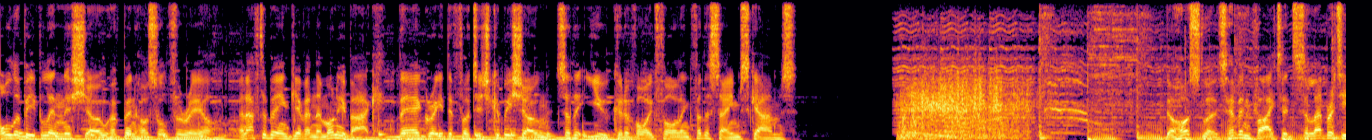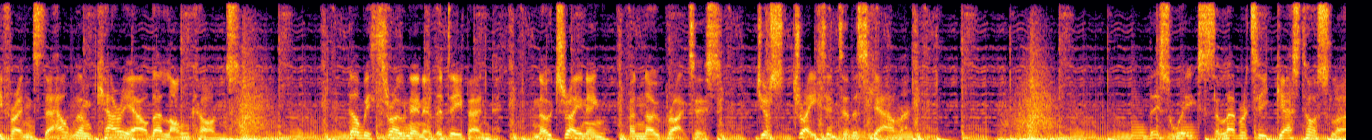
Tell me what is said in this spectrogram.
All the people in this show have been hustled for real, and after being given their money back, they agreed the footage could be shown so that you could avoid falling for the same scams. The hustlers have invited celebrity friends to help them carry out their long cons. They'll be thrown in at the deep end. No training and no practice, just straight into the scam. This week's celebrity guest hustler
